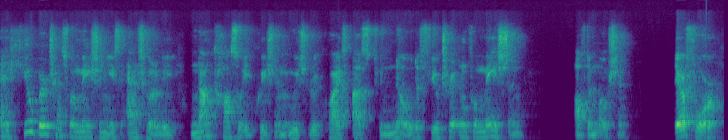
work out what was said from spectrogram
And the Hilbert transformation is actually non-causal equation, which requires us to know the future information of the motion. Therefore,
